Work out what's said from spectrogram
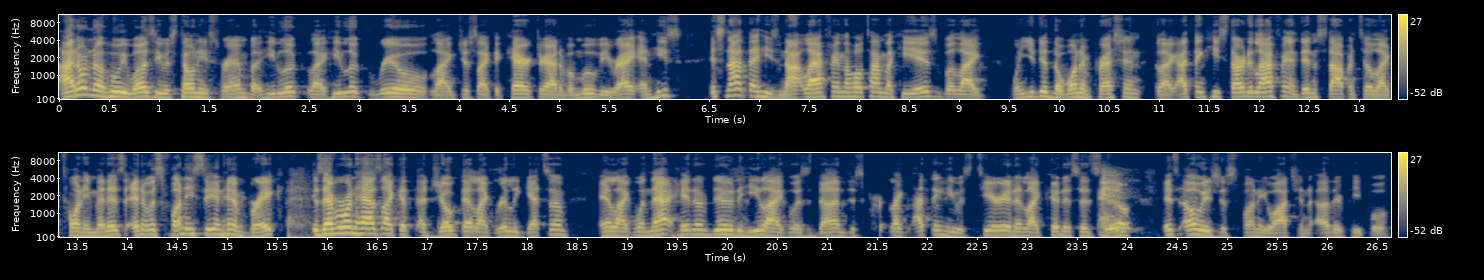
I don't know who he was. He was Tony's friend, but he looked like he looked real, like just like a character out of a movie, right? And he's, it's not that he's not laughing the whole time like he is, but like when you did the one impression, like I think he started laughing and didn't stop until like 20 minutes. And it was funny seeing him break because everyone has like a, a joke that like really gets him. And like when that hit him, dude, he like was done. Just like I think he was tearing and like couldn't sit still. it's always just funny watching other people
